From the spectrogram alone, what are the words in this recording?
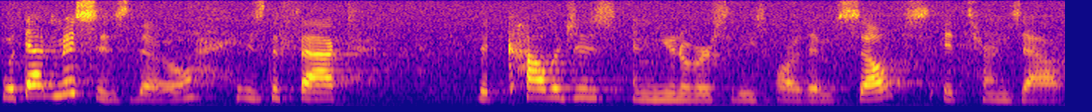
What that misses, though, is the fact that colleges and universities are themselves, it turns out,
